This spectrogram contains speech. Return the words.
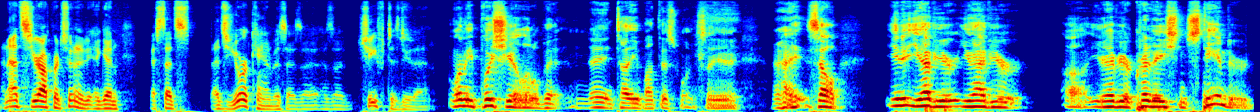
And that's your opportunity. Again, I guess that's that's your canvas as a as a chief to do that. Let me push you a little bit. I didn't tell you about this one. So, you, all right. So, you you have your you have your uh, you have your accreditation standard,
